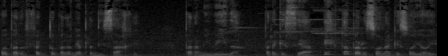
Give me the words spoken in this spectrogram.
fue perfecto para mi aprendizaje, para mi vida, para que sea esta persona que soy hoy.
